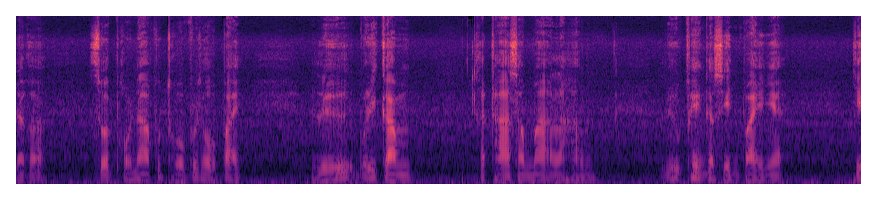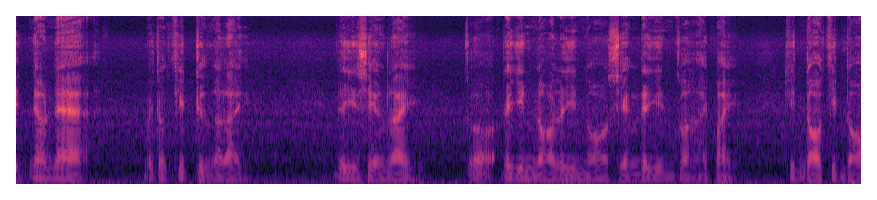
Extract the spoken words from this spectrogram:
แล้วก็สวดภาวนาพุทโธพุทโธไป หรือบริกรรมคาถาสัมมาอรหัง หรือเพ่งกสินไปเงี้ยจิตแน่วแน่ไม่ต้องคิดถึงอะไร ได้ยินเสียงอะไร ก็ได้ยินหนอได้ยินหนอเสียงได้ยินก็หายไป คิดหนอคิดหนอ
